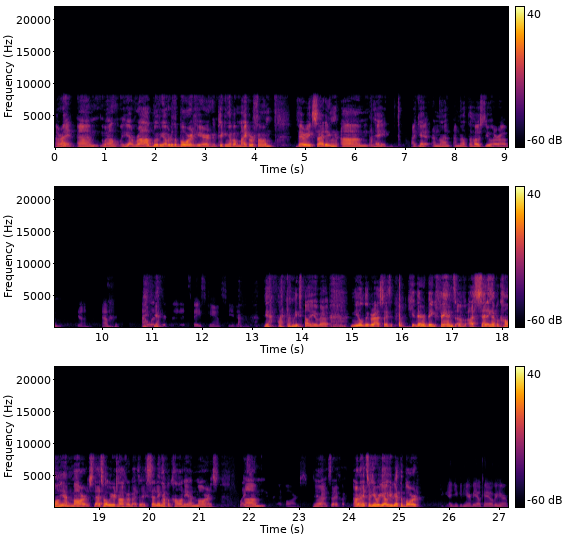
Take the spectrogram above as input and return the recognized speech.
all right um, well we got rob moving over to the board here picking up a microphone very exciting um, hey i can't i'm not i'm not the host you are rob How how was Yeah. it at space camp, Stephen? Yeah, let me tell you about Neil deGrasse Tyson. He, they're big fans of uh, setting up a colony on Mars. That's what we were talking about today. Setting up a colony on Mars. Place Um, on Mars. Yeah, exactly. All right, so here we go. You got the board. And you can hear me okay over here?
